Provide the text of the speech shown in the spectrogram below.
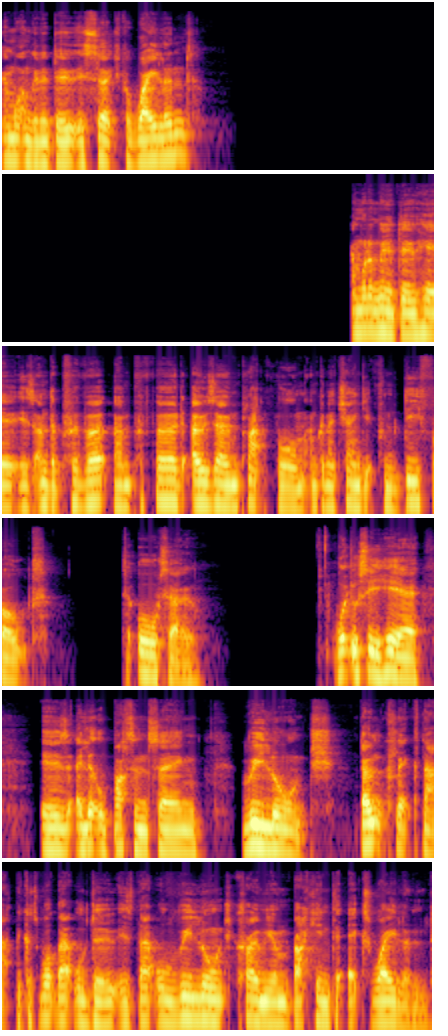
And what I'm going to do is search for Wayland. And what I'm going to do here is under um, preferred ozone platform, I'm going to change it from default to auto. What you'll see here is a little button saying relaunch. Don't click that because what that will do is that will relaunch Chromium back into X Wayland.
